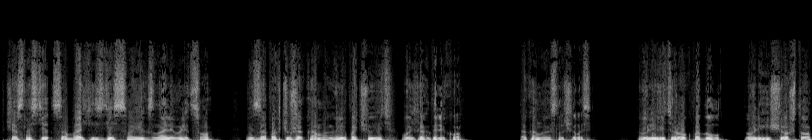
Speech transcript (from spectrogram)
В частности, собаки здесь своих знали в лицо, и запах чужака могли почуять ой как далеко. Так оно и случилось. То ли ветерок подул, то ли еще что,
